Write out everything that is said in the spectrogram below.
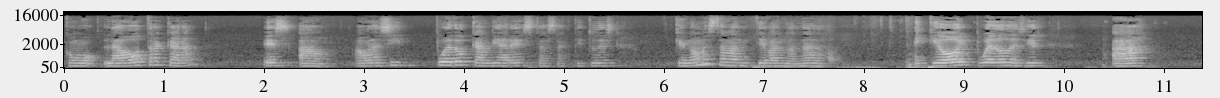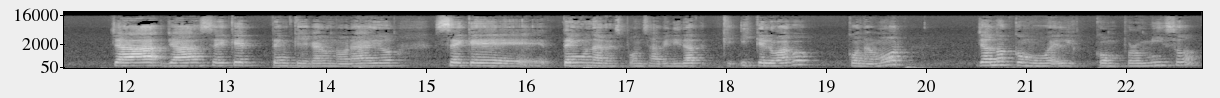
como la otra cara, es, ah, ahora sí puedo cambiar estas actitudes que no me estaban llevando a nada. Y que hoy puedo decir, ah, ya, ya sé que tengo que llegar a un horario, sé que tengo una responsabilidad y que lo hago con amor, ya no como el compromiso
